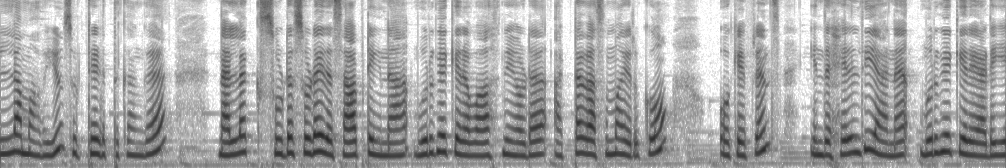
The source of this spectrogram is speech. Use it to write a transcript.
எல்லா மாவையும் சுட்டு எடுத்துக்கோங்க. நல்லா சுட சுட இதை சாப்பிட்டிங்கன்னா முருங்கைக்கீரை வாசனையோட அட்டகாசமாக இருக்கும். ஓகே ஃப்ரெண்ட்ஸ் இந்த ஹெல்த்தியான முருங்கைக்கீரை அடைய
